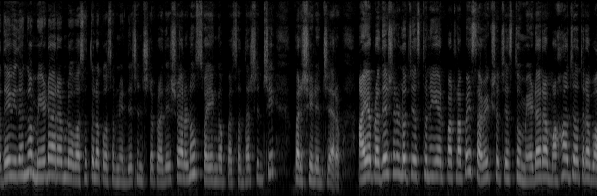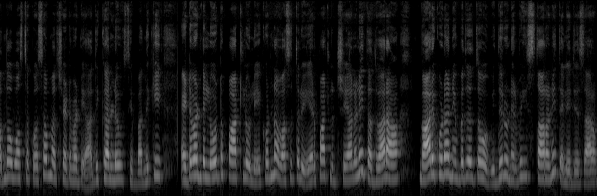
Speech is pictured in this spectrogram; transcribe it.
అదేవిధంగా మేడారంలో వసతుల కోసం నిర్దేశించిన ప్రదేశాలను స్వయంగా సందర్శించి పరిశీలించారు. ఆయా ప్రదేశాలలో చేస్తున్న ఏర్పాట్లపై సమీక్ష చేస్తూ మేడారం మహాజాతర బందోబస్తు కోసం వచ్చేటువంటి అధికారులు సిబ్బందికి ఎటువంటి లోటుపాట్లు లేకుండా వసతులు ఏర్పాట్లు చేయాలని తద్వారా వారు కూడా నిబద్ధతతో విధులు నిర్వహిస్తారని తెలియజేశారు.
